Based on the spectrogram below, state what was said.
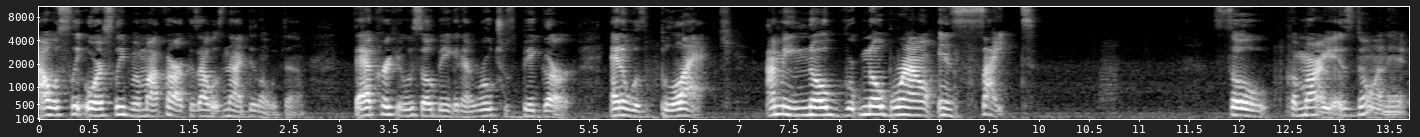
I was sleep or asleep in my car because I was not dealing with them. That cricket was so big and that roach was bigger and it was black. I mean, no no brown in sight. So Kamaria is doing it.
